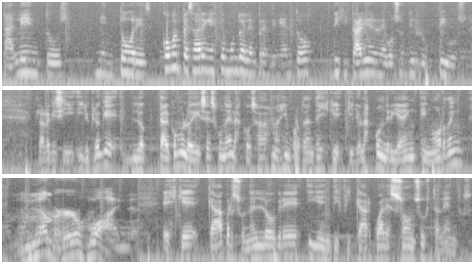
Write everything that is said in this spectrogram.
Talentos, mentores, cómo empezar en este mundo del emprendimiento digital y de negocios disruptivos. Claro que sí, y yo creo que lo, tal como lo dices, una de las cosas más importantes y que, que yo las pondría en, en orden. Number one es que cada persona logre identificar cuáles son sus talentos.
